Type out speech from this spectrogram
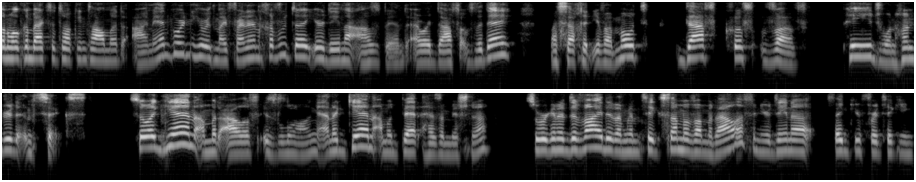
And welcome back to Talking Talmud. I'm Ann Gordon here with my friend and chavruta Yardena Osband. Our daf of the day, Masachet Yevamot, daf Kuf Vav, page 106. So again, Amud Aleph is long, and again, Amud Bet has a Mishnah. So we're going to divide it. I'm going to take some of Amud Aleph, and Yardena, thank you for taking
